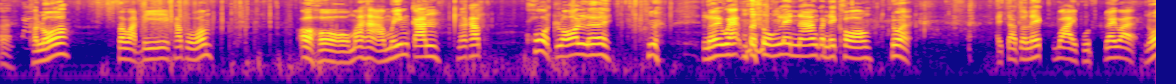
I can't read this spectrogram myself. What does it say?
อะฮัลโหล สวัสดีครับผม โอ้โห มาหามิมกันนะครับ โคตรร้อนเลย เลยแวะมาลงเล่นน้ำกันในคลองนู่นไอ้เจ้าตัวเล็กว่ายผุดได้ว่าหนู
